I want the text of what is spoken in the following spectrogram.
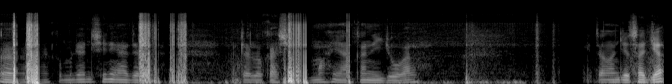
Uh, Kemudian di sini ada ada lokasi rumah yang akan dijual. Kita lanjut saja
